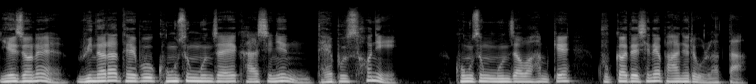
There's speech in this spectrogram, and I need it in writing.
예전에 위나라 대부 공숙문자의 가신인 대부선이 공숙문자와 함께 국가 대신의 반열에 올랐다.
